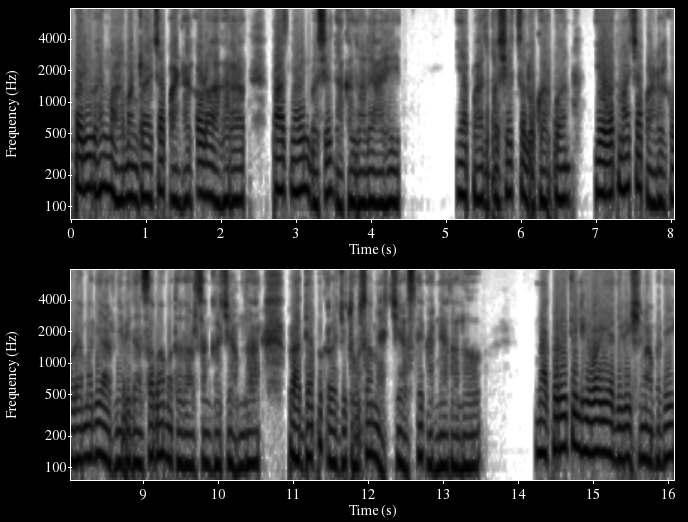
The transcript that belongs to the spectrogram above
परिवहन महामंडळाच्या पांढरकवडा आगारात पाच नवीन बसेस दाखल झाल्या आहेत. या पाच बसेसचं लोकार्पण यवतमाळच्या पांढरकवड्यामध्ये आर्णी विधानसभा मतदारसंघाचे आमदार प्राध्यापक राजू थोरसाम यांच्या हस्ते करण्यात आलं. नागपूर येथील हिवाळी अधिवेशनामध्ये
